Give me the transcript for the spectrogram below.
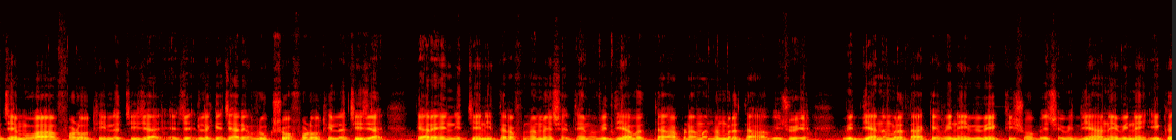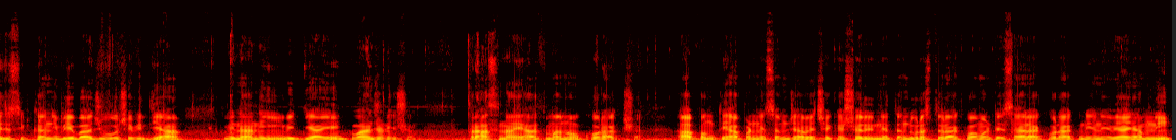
જેમ વા ફળોથી લચી જાય એટલે કે જ્યારે વૃક્ષો ફળોથી લચી જાય, ત્યારે એ નીચેની તરફ નમે છે. તેમ વિદ્યા વધતા આપણામાં નમ્રતા આવવી જોઈએ. વિદ્યા નમ્રતા કે વિનય વિવેકથી શોભે છે. વિદ્યા અને વિનય એક જ સિક્કાની બે બાજુઓ છે. વિદ્યા વિનાની વિદ્યા એ વાંજણી છે. પ્રાર્થના એ આત્માનો ખોરાક છે. આ પંક્તિ આપણને સમજાવે છે કે શરીરને તંદુરસ્ત રાખવા માટે સારા ખોરાકની અને વ્યાયામની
